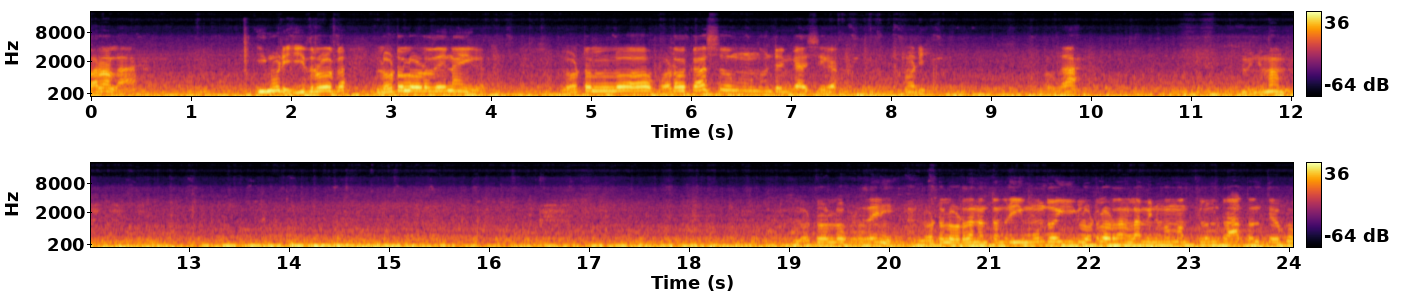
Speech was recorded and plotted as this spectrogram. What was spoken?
ಬರಲ್ಲ. ಈಗ ನೋಡಿ, ಇದ್ರೊಳಗೆ ಲೋಟಲ್ ಹೊಡೋದೇನ ಈಗ? ಲೋಟಲ್ ಹೊಡೆದ ಕಾಸು ಮುಂದೆ ಹೊಂಟೇನಿ ಗಾಯ್ಸ್ ಈಗ. ನೋಡಿ. ಹೌದಾ? ಮಿನಿಮಮ್ ಲೋಟಲ್ ಹೊಡೆದೇನಿ. ಲೋಟಲ್ ಹೊಡೆದಾನ ಅಂತಂದ್ರೆ ಈಗ ಮುಂದೆ ಹೋಗಿ ಈಗ ಲೋಟಲ್ ಹೊಡೆದಾನಲ್ಲ ಮಿನಿಮಮ್ ಒಂದು ಕಿಲೋಮೀಟ್ರ್ ಆತಂತ ತಿಳ್ಕೊ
